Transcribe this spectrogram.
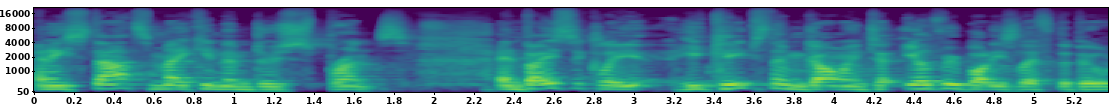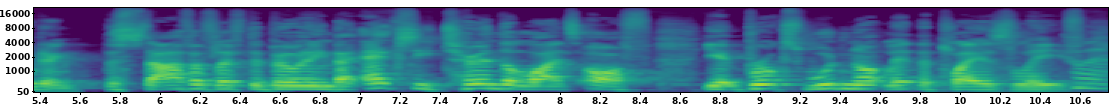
And he starts making them do sprints. And basically, he keeps them going till everybody's left the building. The staff have left the building. They actually turned the lights off, yet Brooks would not let the players leave. Oh, wow.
